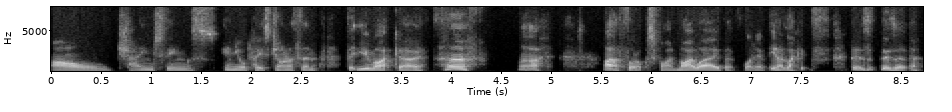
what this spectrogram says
I'll change things in your piece, Jonathan, that you might go, huh, ah, I thought it was fine my way, but whatever. You know, like it's there's there's a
